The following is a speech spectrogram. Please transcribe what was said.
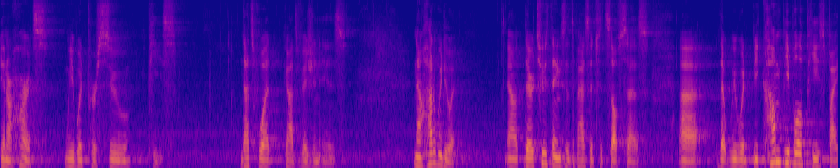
In our hearts, we would pursue peace. That's what God's vision is. Now, how do we do it? Now, there are two things that the passage itself says. Uh, that we would become people of peace by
